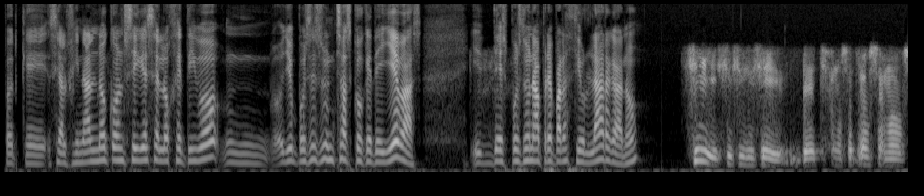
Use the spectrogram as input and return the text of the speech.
Porque si al final no consigues el objetivo, mm, oye, pues es un chasco que te llevas y después de una preparación larga, ¿no? Sí, sí, sí, sí, De hecho, nosotros hemos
